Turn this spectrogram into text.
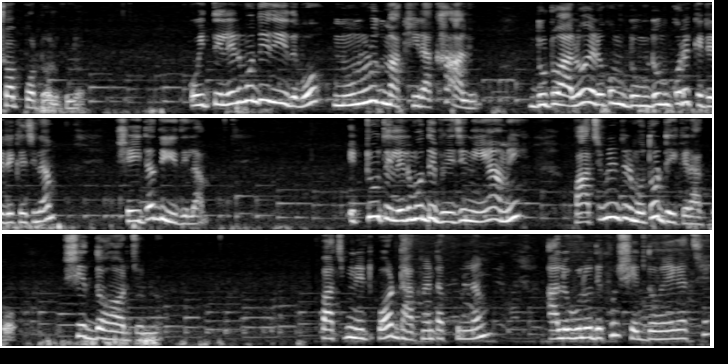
সব পটলগুলো। ওই তেলের মধ্যে দিয়ে দেবো নুন, হলুদ মাখিয়ে রাখা আলু। দুটো আলু এরকম ডুমডুম করে কেটে রেখেছিলাম, সেইটা দিয়ে দিলাম। একটু তেলের মধ্যে ভেজে নিয়ে আমি পাঁচ মিনিটের মতো ঢেকে রাখব সেদ্ধ হওয়ার জন্য। পাঁচ মিনিট পর ঢাকনাটা খুললাম। আলুগুলো দেখুন সেদ্ধ হয়ে গেছে।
